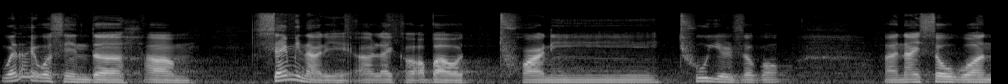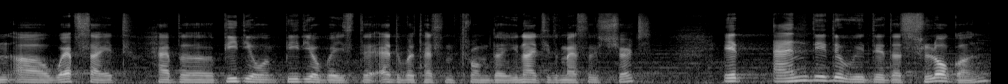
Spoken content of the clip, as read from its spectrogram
When I was in the um, seminary, uh, like uh, about 22 years ago, and I saw one uh, website have a video video based advertisement from the United Methodist Church. It ended with the slogan,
